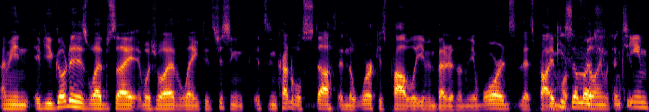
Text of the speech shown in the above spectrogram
I mean, if you go to his website, which we'll have linked, it's just it's incredible stuff, and the work is probably even better than the awards. That's probably Thank you more so much. fulfilling with Thank the team.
